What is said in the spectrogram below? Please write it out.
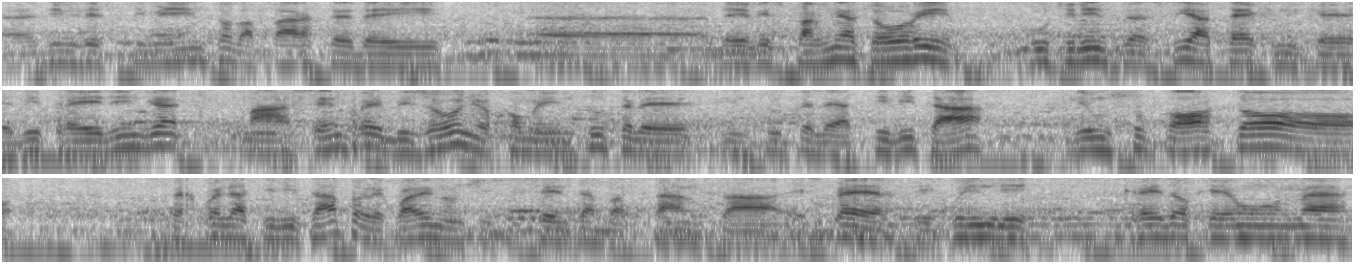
eh, di investimento da parte dei, eh, dei, risparmiatori utilizza sia tecniche di trading ma ha sempre bisogno, come in tutte le, in tutte le attività, di un supporto per quelle attività per le quali non ci si sente abbastanza esperti. Quindi credo che un,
